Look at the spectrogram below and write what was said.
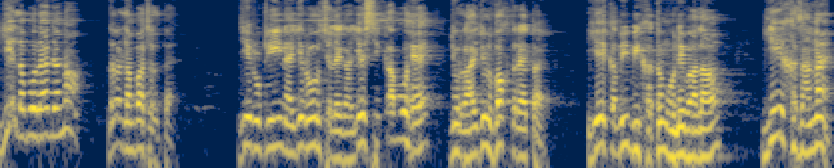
ये लबो लहजा ना, जरा लंबा चलता है। ये रूटीन है, ये रोज चलेगा। ये सिक्का वो है जो राइजुल वक्त रहता है। ये कभी भी खत्म होने वाला, ये खजाना है।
